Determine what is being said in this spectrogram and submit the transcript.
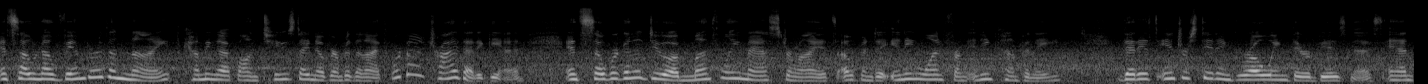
And so, November the 9th, coming up on Tuesday, November the 9th, we're going to try that again. And so, we're going to do a monthly mastermind. It's open to anyone from any company that is interested in growing their business. And,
